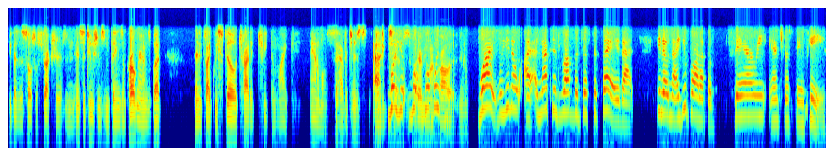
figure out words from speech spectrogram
because of the social structures and institutions and things and programs, but then it's like we still try to treat them like animals, savages, adjectives, Well, you- well, whatever you well, want to call it. You know, Right. Well, you know, I not to interrupt, but just to say that, you know, now you brought up a very interesting piece,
